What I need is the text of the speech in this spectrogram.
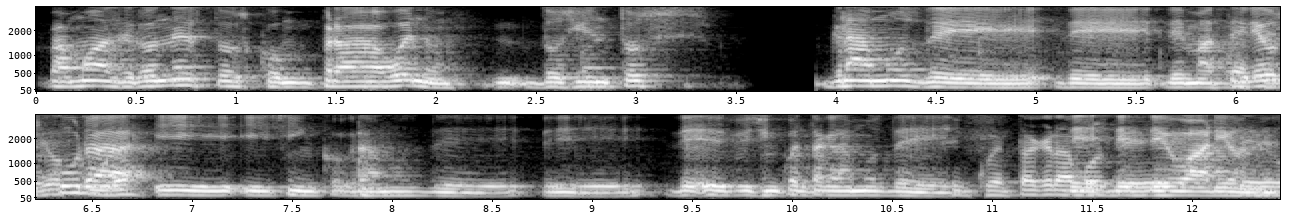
Vamos a ser honestos. Compra, bueno, 200 gramos de, de, materia, oscura, Y, y, 5 gramos de, de, 50 gramos de, 50 gramos de, variones.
